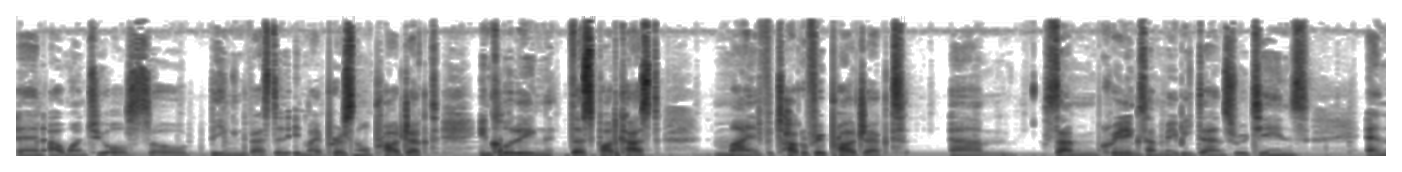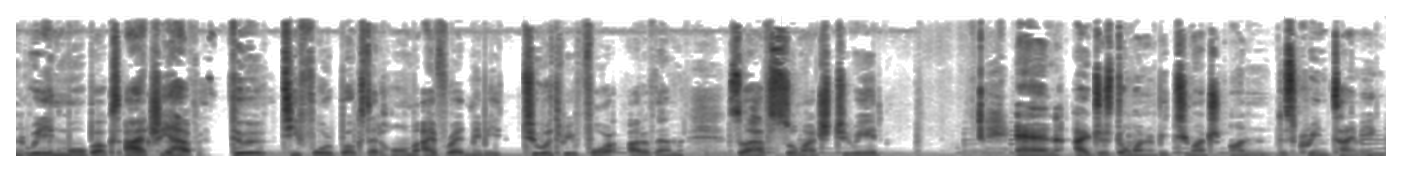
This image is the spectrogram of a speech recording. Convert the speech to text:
and I want to also being invested in my personal project, including this podcast, my photography project, um, some creating some maybe dance routines, and reading more books. I actually have 34 books at home. I've read maybe two or three, four out of them, so I have so much to read and I just don't want to be too much on the screen timing.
